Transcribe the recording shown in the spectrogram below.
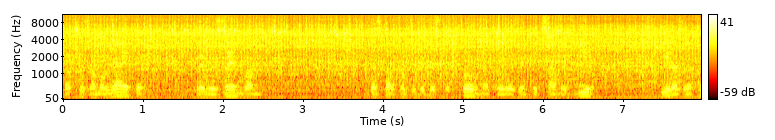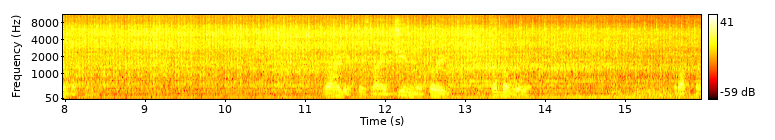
Так що замовляйте, привеземо вам. Доставка буде безкоштовна, привеземо під самий двір і розрахунок. Взагалі, хто знає джинну, той задоволений. Трактор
